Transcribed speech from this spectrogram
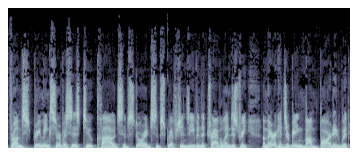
From streaming services to cloud storage subscriptions, even the travel industry, Americans are being bombarded with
